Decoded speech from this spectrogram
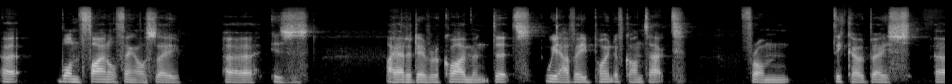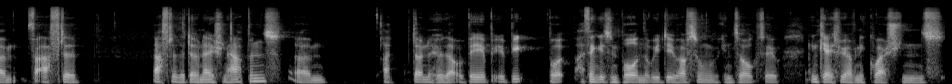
uh, one final thing I'll say uh, is I added a requirement that we have a point of contact from the code base um, for after after the donation happens. Um, I don't know who that would be, be, but I think it's important that we do have someone we can talk to in case we have any questions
